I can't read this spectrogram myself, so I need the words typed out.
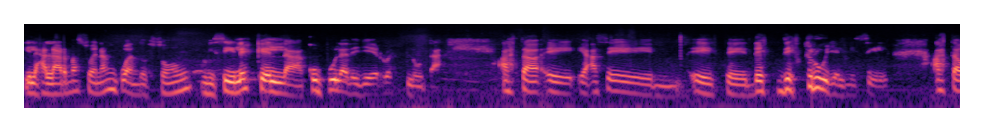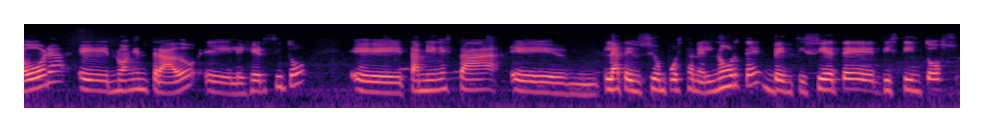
y las alarmas suenan cuando son misiles que la cúpula de hierro explota. Hasta eh, hace, este, destruye el misil. Hasta ahora eh, no han entrado el ejército. también está la atención puesta en el norte, 27 distintos,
